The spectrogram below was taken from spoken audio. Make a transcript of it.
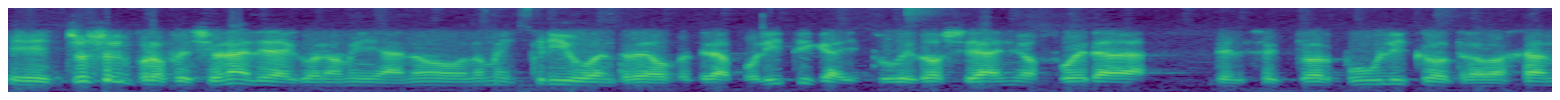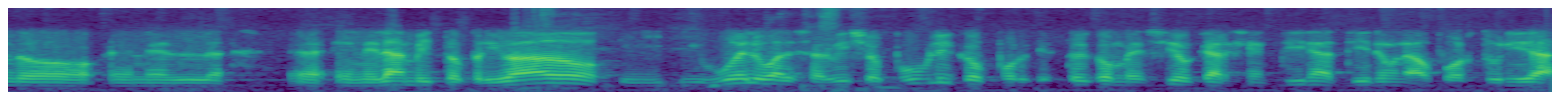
Eh, yo soy profesional de la economía, no, me inscribo entre la, la política y estuve 12 años fuera del sector público trabajando en el, eh, en el ámbito privado y vuelvo al servicio público porque estoy convencido que Argentina tiene una oportunidad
